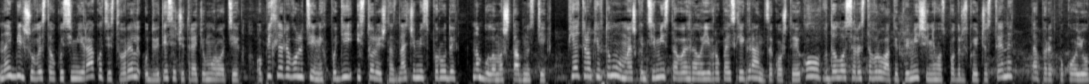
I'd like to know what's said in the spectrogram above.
Найбільшу виставку сім'ї Ракоці створили у 2003 році. Опісля революційних подій історична значимість споруди набула масштабності. П'ять років тому мешканці міста виграли європейський грант, за кошти якого вдалося реставрувати приміщення господарської частини та передпокою.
